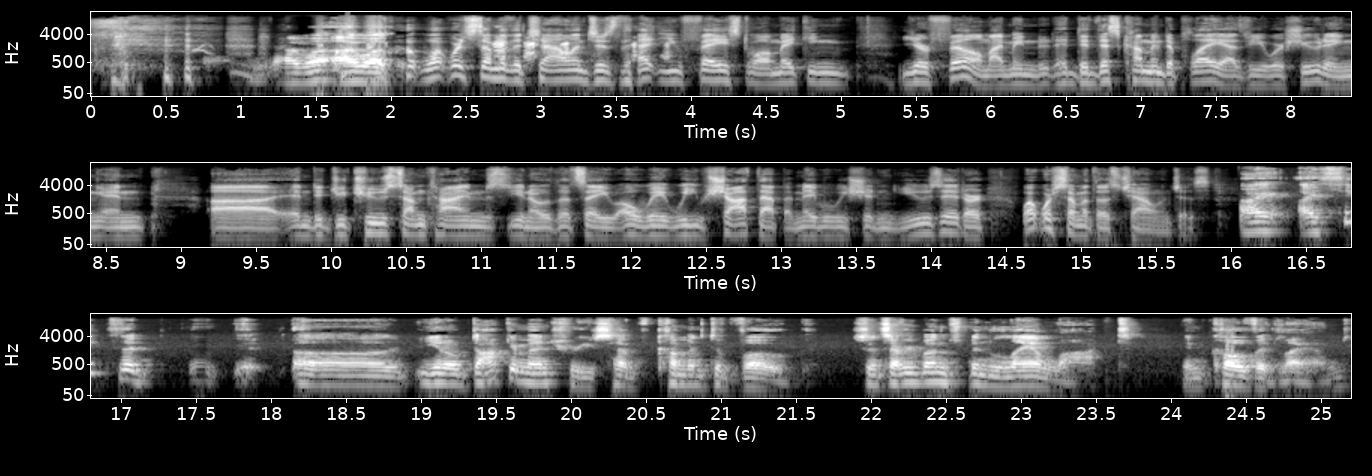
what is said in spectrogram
I, I was. What were some of the challenges that you faced while making your film? I mean, did this come into play as you were shooting, and uh, and did you choose sometimes, you know, let's say, oh, we we shot that, but maybe we shouldn't use it, or what were some of those challenges? I I think that uh, you know documentaries have come into vogue since everyone's been landlocked in COVID land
